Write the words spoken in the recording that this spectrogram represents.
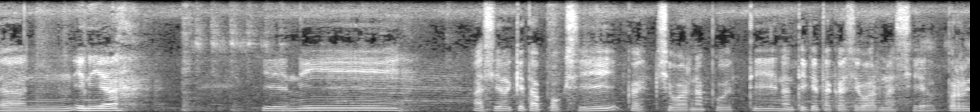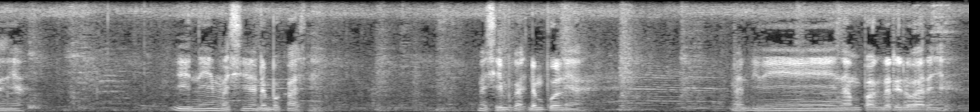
dan ini ya ini hasil kita epoxy kasih warna putih nanti kita kasih warna silver ya. Ini masih ada bekas nih. Masih bekas dempulnya dan ini nampak dari luarnya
